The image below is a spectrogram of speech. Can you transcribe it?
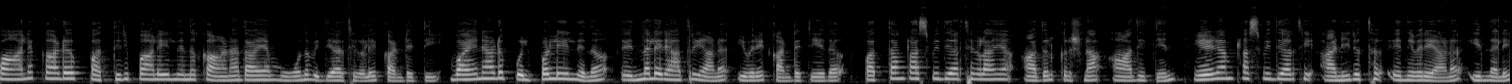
പാലക്കാട് പത്തിരിപ്പാലയിൽ നിന്ന് കാണാതായ മൂന്ന് വിദ്യാർത്ഥികളെ കണ്ടെത്തി. വയനാട് പുൽപ്പള്ളിയിൽ നിന്ന് ഇന്നലെ രാത്രിയാണ് ഇവരെ കണ്ടെത്തിയത്. പത്താം ക്ലാസ് വിദ്യാർത്ഥികളായ അതുൽ കൃഷ്ണ, ആദിത്യൻ, ഏഴാം ക്ലാസ് വിദ്യാർത്ഥി അനിരുദ്ധ് എന്നിവരെയാണ് ഇന്നലെ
